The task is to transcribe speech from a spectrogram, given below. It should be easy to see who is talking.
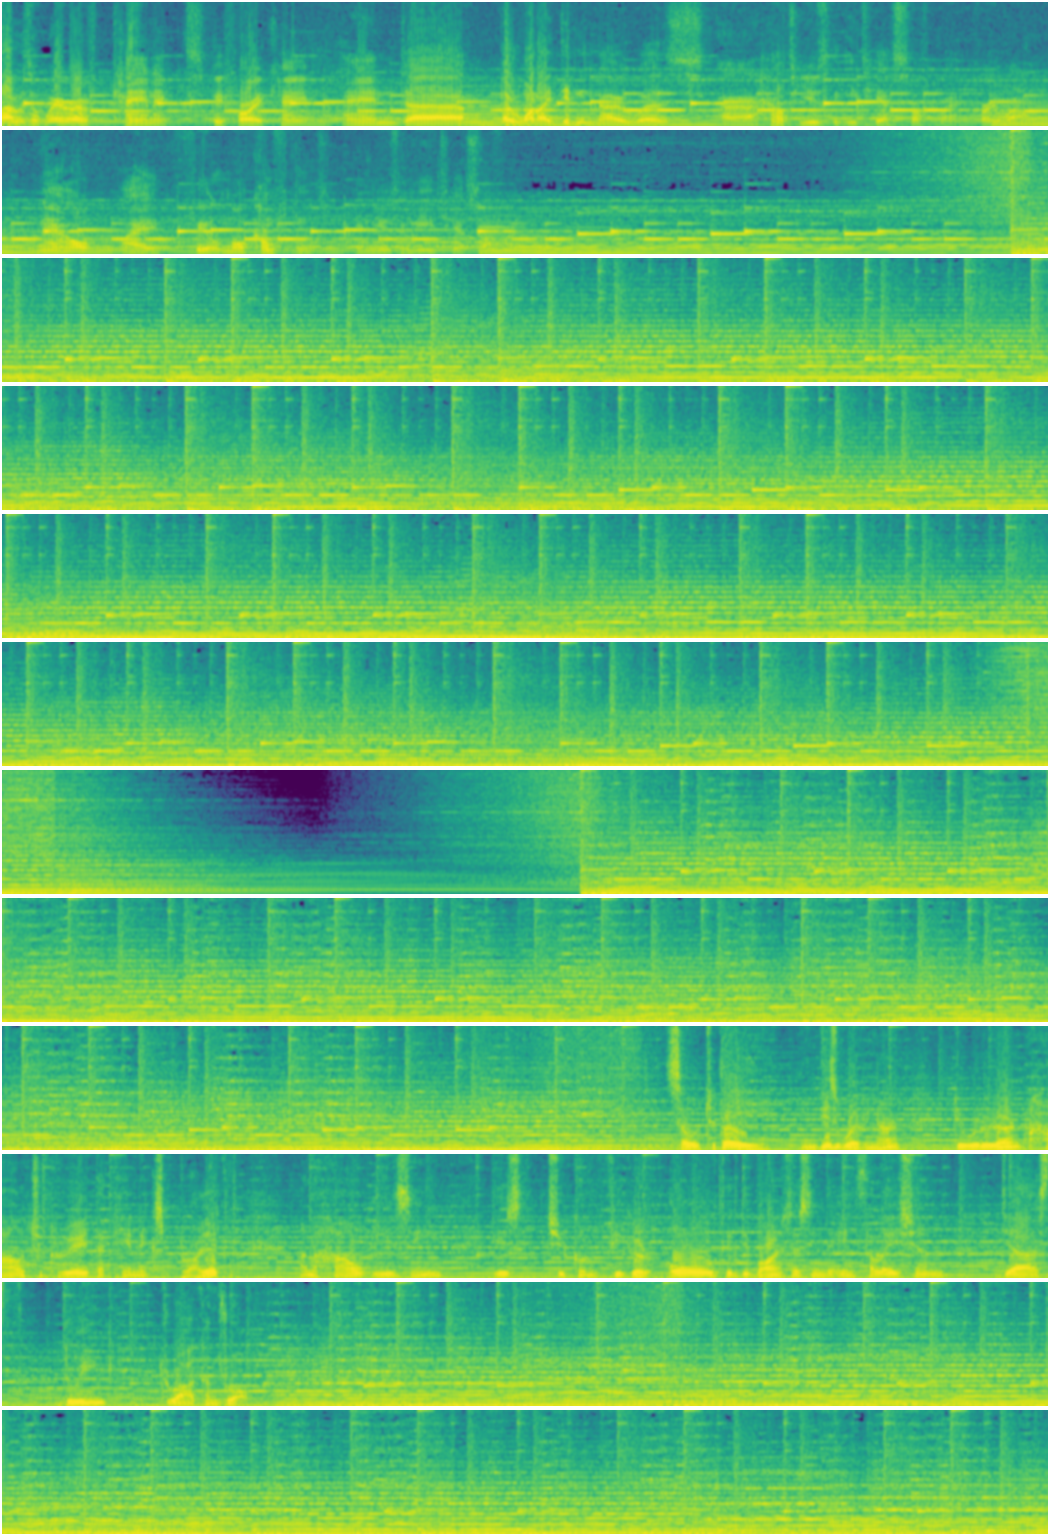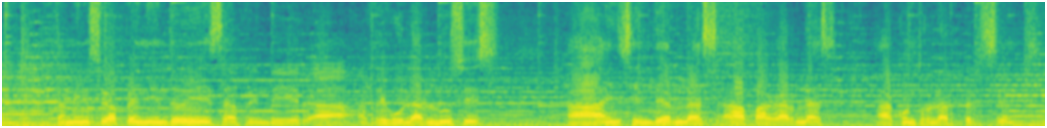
Speaker 1: I was aware of KNX before I came, and uh, but what I didn't know was uh, how to use the ETS software very well. Now I feel more confident in using the ETS software.
Speaker 2: So today, in this webinar, you will learn how to create a KNX project and how easy is to configure all the devices in the installation just doing drag and drop.
Speaker 3: También estoy aprendiendo es aprender a, regular luces, a encenderlas, a apagarlas, a controlar persianas.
